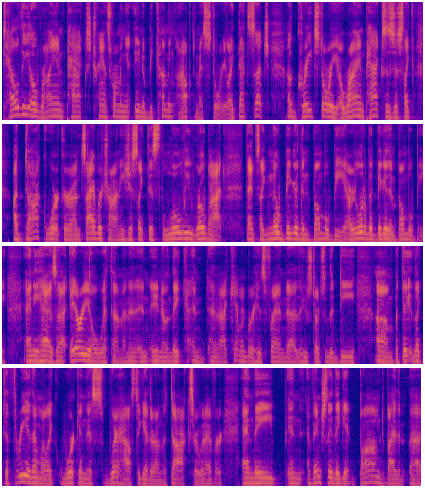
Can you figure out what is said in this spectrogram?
tell the Orion Pax transforming, you know, becoming Optimus story. Like that's such a great story. Orion Pax is just like a dock worker on Cybertron. He's just like this lowly robot that's like no bigger than Bumblebee or a little bit bigger than Bumblebee, and he has uh, Ariel with him, and, and, and you know, they and, and I can't remember his friend uh, who starts with a D, um, but they like the three of them are like working this warehouse together on the docks or whatever, and they and eventually they get bombed by the uh,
